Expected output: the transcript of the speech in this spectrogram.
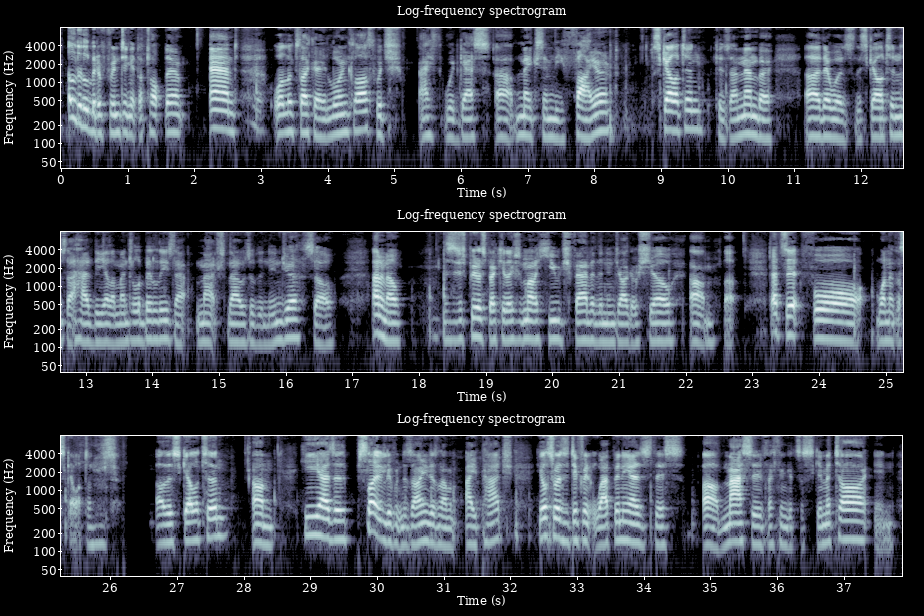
a little bit of printing at the top there. And what looks like a loincloth, which I would guess uh, makes him the fire skeleton. Because I remember uh, there was the skeletons that had the elemental abilities that matched those of the ninja. So, I don't know. This is just pure speculation. I'm not a huge fan of the Ninjago show. Um, but that's it for one of the skeletons. Other skeleton, um, he has a slightly different design. He doesn't have an eye patch. He also has a different weapon. He has this uh, massive, I think it's a scimitar in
